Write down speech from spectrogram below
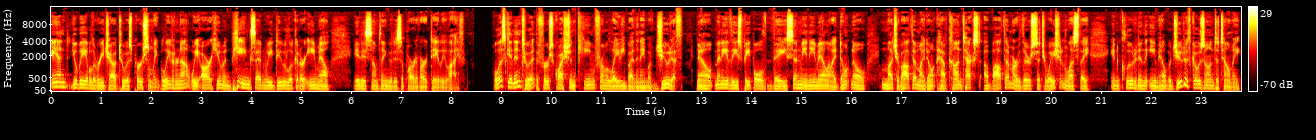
And you'll be able to reach out to us personally. Believe it or not, we are human beings and we do look at our email. It is something that is a part of our daily life. Well, let's get into it. The first question came from a lady by the name of Judith. Now, many of these people, they send me an email and I don't know much about them. I don't have context about them or their situation unless they include it in the email. But Judith goes on to tell me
